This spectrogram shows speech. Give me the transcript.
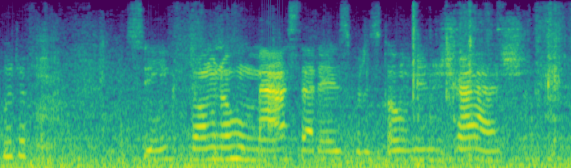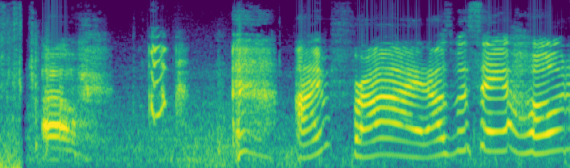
What the see? Don't know who mask that is, but it's going in the trash. Oh. I'm fried. I was gonna say, hold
